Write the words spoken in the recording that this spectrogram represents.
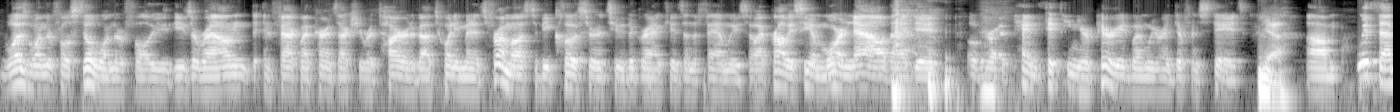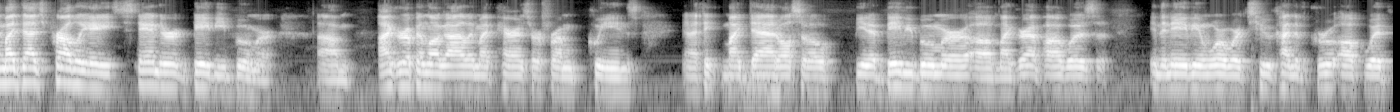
was wonderful, still wonderful. He's around. In fact, my parents actually retired about 20 minutes from us to be closer to the grandkids and the family. So I probably see him more now than I did over a 10, 15 year period when we were in different states. Yeah. Um, with that, my dad's probably a standard baby boomer. Um, I grew up in Long Island. My parents are from Queens. And I think my dad also, being a baby boomer, uh, my grandpa was in the Navy in World War II, kind of grew up with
